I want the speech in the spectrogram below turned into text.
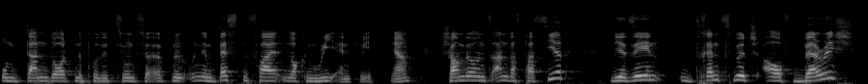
um dann dort eine Position zu eröffnen und im besten Fall noch ein Re-Entry. Ja? Schauen wir uns an, was passiert. Wir sehen Trend-Switch auf Bearish.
